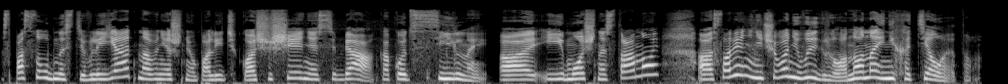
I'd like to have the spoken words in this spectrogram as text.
способности влиять на внешнюю политику, ощущения себя какой-то сильной а, и мощной страной, а, Словения ничего не выиграла, но она и не хотела этого.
